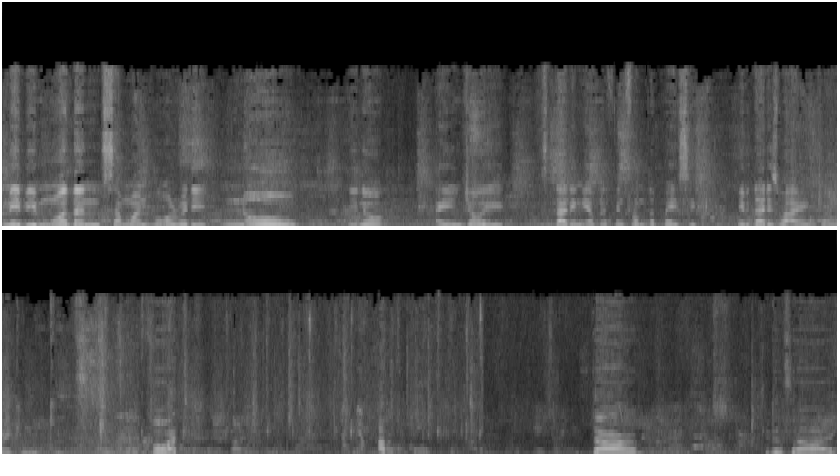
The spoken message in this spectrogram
maybe more than someone who already know. You know, I enjoy studying everything from the basic. Maybe that is why I enjoy working with kids. Forward, up, down, to the side,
